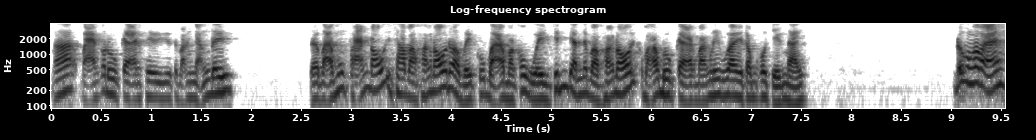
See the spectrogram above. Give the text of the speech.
Đó bạn có đu càng thì, thì bạn nhận đi. Rồi bạn muốn phản đối thì sao? Bạn phản đối đó việc của bạn mà có quyền chính danh để bạn phản đối. Các bạn đu càng bạn liên quan gì trong câu chuyện này? Đúng không các bạn?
